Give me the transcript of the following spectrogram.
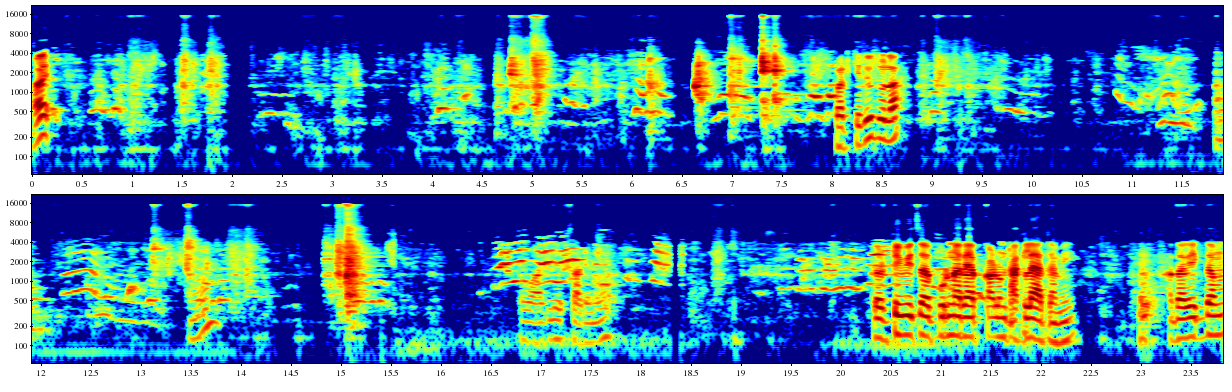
अय. पटकी देऊ तुला? वाजले साडेनऊ. तर टी व्हीचा पूर्ण रॅप काढून टाकला आहे आता मी. आता एकदम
